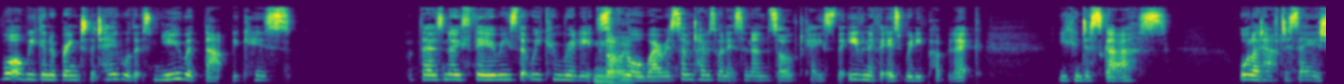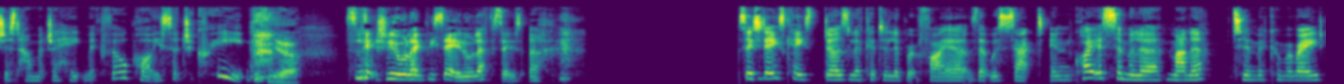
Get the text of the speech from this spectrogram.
what are we going to bring to the table that's new with that? Because there's no theories that we can really No. explore. Whereas sometimes when it's an unsolved case, that even if it is really public, you can discuss. All I'd have to say is just how much I hate Mick Philpott. He's such a creep. Yeah, It's literally all I'd be saying all episodes. Ugh. So today's case does look at deliberate fire that was set in quite a similar manner to Mick.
